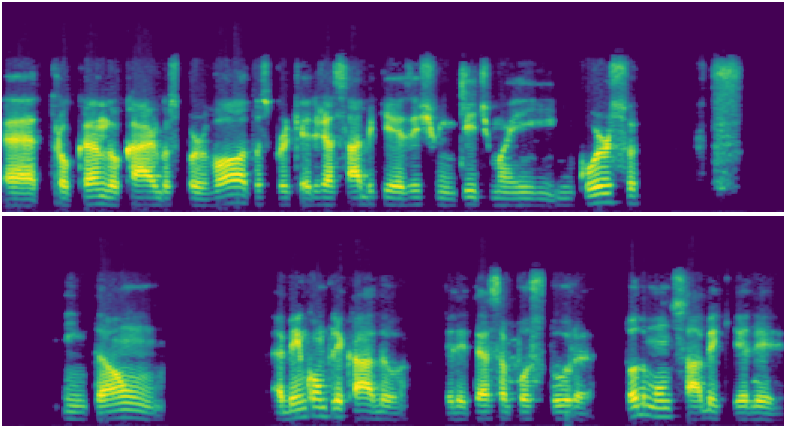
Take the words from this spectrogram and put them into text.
é, trocando cargos por votos, porque ele já sabe que existe um impeachment em, em curso. Então, é bem complicado ele ter essa postura. Todo mundo sabe que ele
